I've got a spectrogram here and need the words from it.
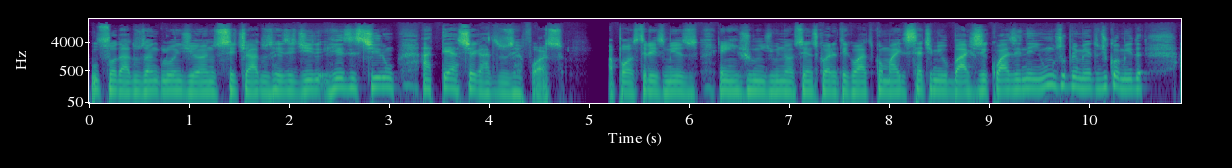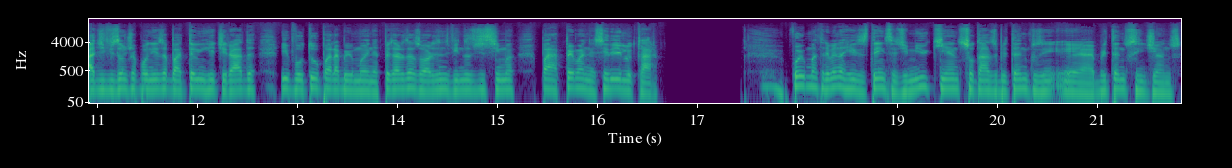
Os soldados anglo-indianos sitiados resistiram até a chegada dos reforços. Após três meses, em junho de 1944, com mais de 7 mil baixas e quase nenhum suprimento de comida, a divisão japonesa bateu em retirada e voltou para a Birmania, apesar das ordens vindas de cima para permanecer e lutar. Foi uma tremenda resistência de 1.500 soldados britânicos, eh, britânicos indianos,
